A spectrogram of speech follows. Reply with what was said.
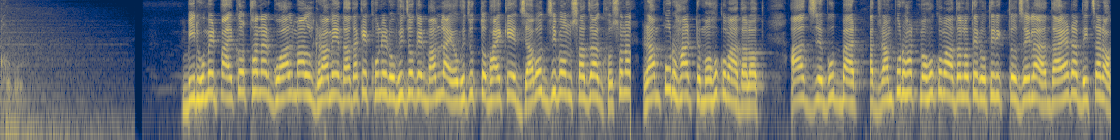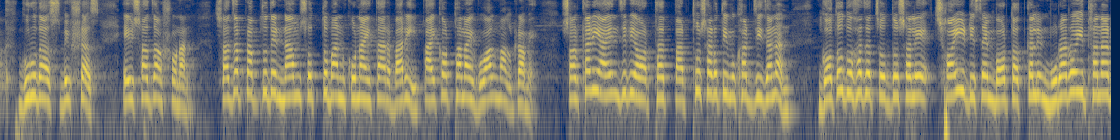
খবর। বীরভূমের পাইকর থানার গোয়ালমাল গ্রামে দাদাকে খুনের অভিযোগের মামলায় অভিযুক্ত ভাইকে যাবজ্জীবন সাজা ঘোষণা রামপুরহাট মহকুমা আদালত। আজ বুধবার রামপুরহাট মহকুমা আদালতের অতিরিক্ত জেলা দায়রা বিচারক গুরুদাস বিশ্বাস এই সাজা শোনান। সাজাপ্রাপ্তদের নাম সত্যবান কোনায় তার বাড়ি পাইকর থানায় গোয়ালমাল গ্রামে। সরকারি আইনজীবী অর্থাৎ পার্থ সারথী মুখার্জি জানান, গত দুহাজার চোদ্দ সালে ছয়ই ডিসেম্বর তৎকালীন মুরারই থানার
